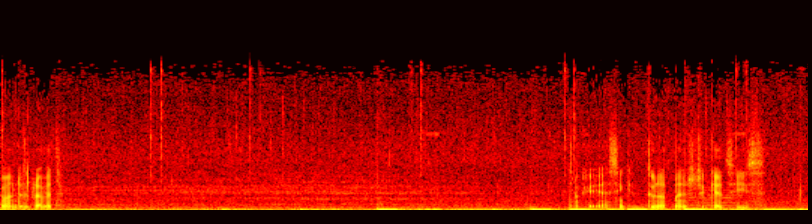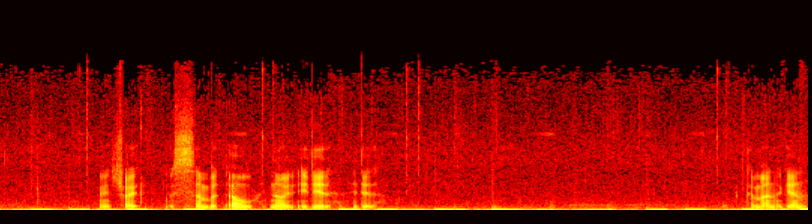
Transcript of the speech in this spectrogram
come on just grab it okay I think I do not manage to get these I'm going to try with somebody oh no it, it did it did Come on, again.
